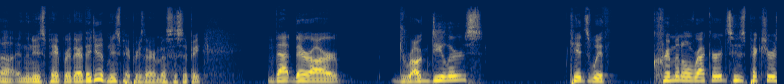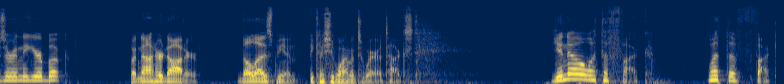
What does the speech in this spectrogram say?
uh, in the newspaper there, they do have newspapers there in Mississippi, that there are drug dealers, kids with criminal records whose pictures are in the yearbook, but not her daughter, the lesbian, because she wanted to wear a tux. You know what the fuck? What the fuck?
